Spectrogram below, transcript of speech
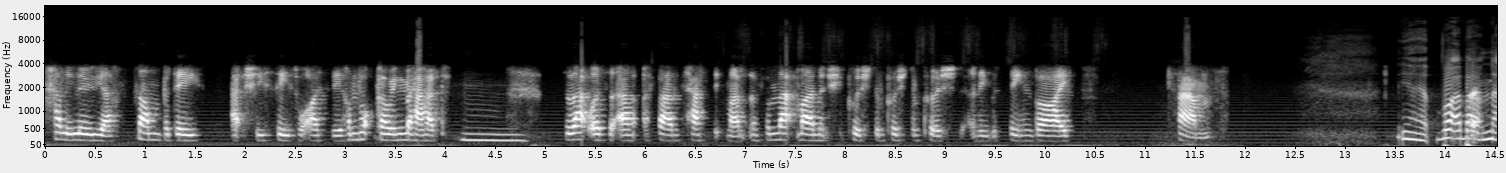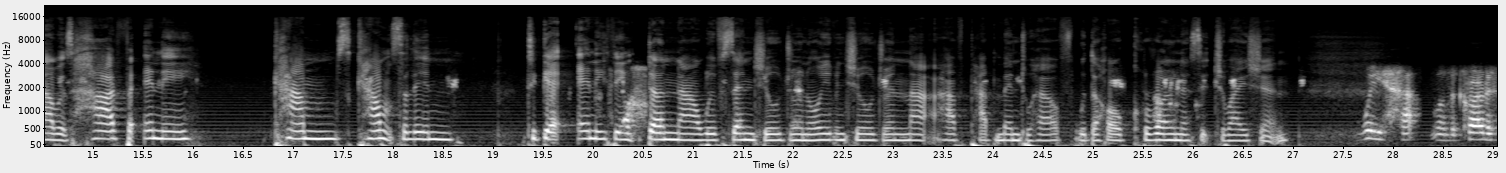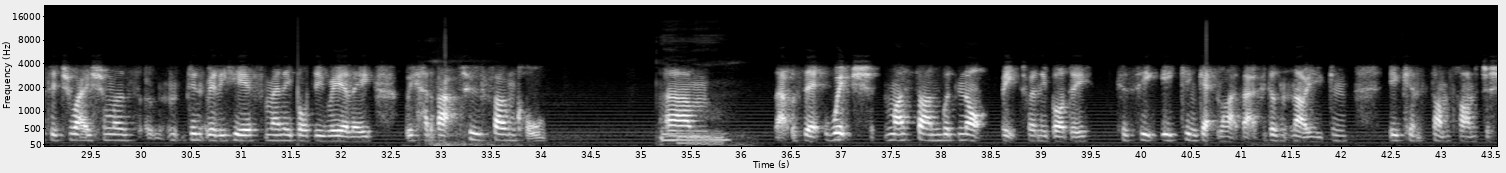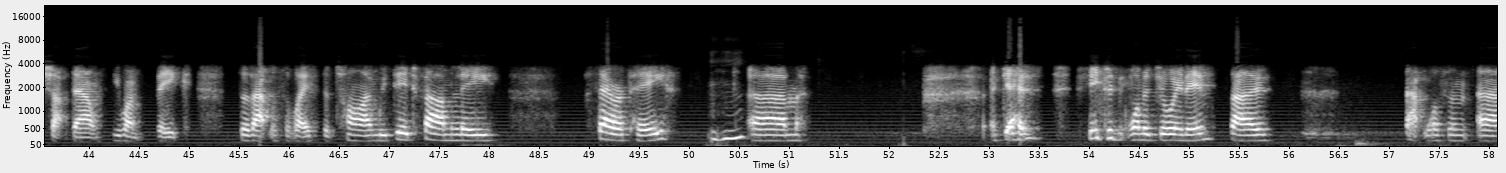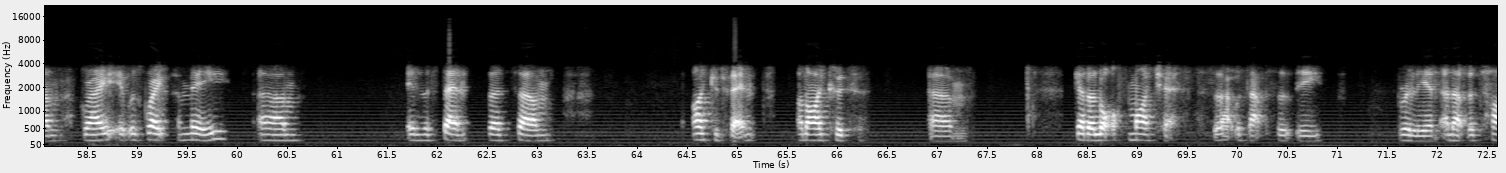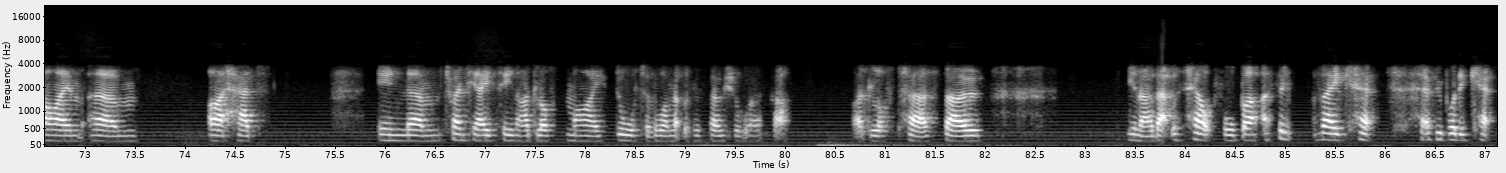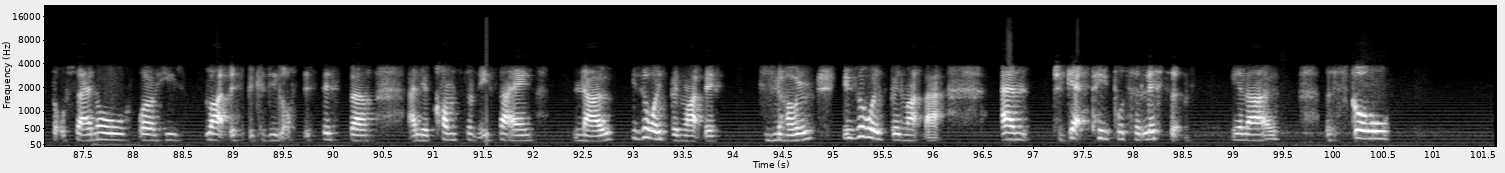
"Hallelujah! Somebody actually sees what I see. I'm not going mad." Mm. So that was a, a fantastic moment. And from that moment, she pushed and pushed and pushed, and he was seen by CAMHS. Yeah, right about now, it's hard for any CAMHS counselling to get anything done now with SEND children or even children that have had mental health with the whole corona situation. We had well, the corona situation was didn't really hear from anybody really. We had about two phone calls. Um, that was it. Which my son would not speak to anybody because he, he can get like that if he doesn't know. You can he can sometimes just shut down. He won't speak. So that was a waste of time. We did family therapy. hmm Um, again, he didn't want to join in, so that wasn't um, great. It was great for me um, in the sense that um, I could vent and I could um, get a lot off my chest. So that was absolutely brilliant. And at the time, um, I had in um, 2018, I'd lost my daughter, the one that was a social worker. I'd lost her, so you know that was helpful. But I think they kept everybody kept sort of saying, "Oh, well, he's like this because he lost his sister," and you're constantly saying, "No, he's always been like this. No, he's always been like that." And to get people to listen, you know, the school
